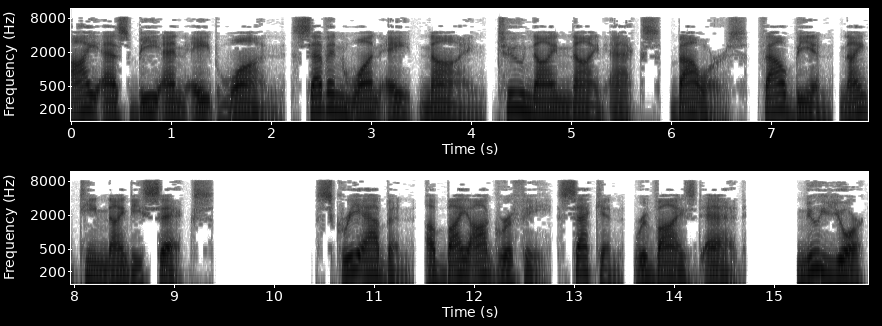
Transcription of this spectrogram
ISBN 81-7189-299-X, Bowers, Faubion 1996. Scriabin, A Biography 2nd, Revised ed. New York,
